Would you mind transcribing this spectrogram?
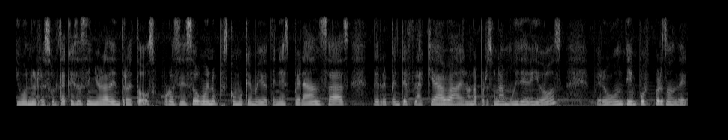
Y bueno, resulta que esa señora dentro de todo su proceso, bueno, pues como que medio tenía esperanzas, de repente flaqueaba, era una persona muy de Dios, pero un tiempo pues donde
